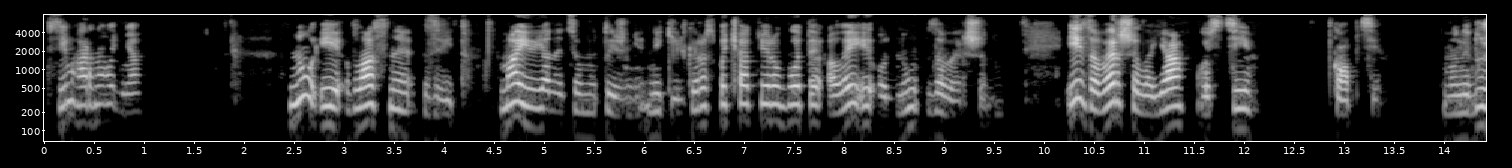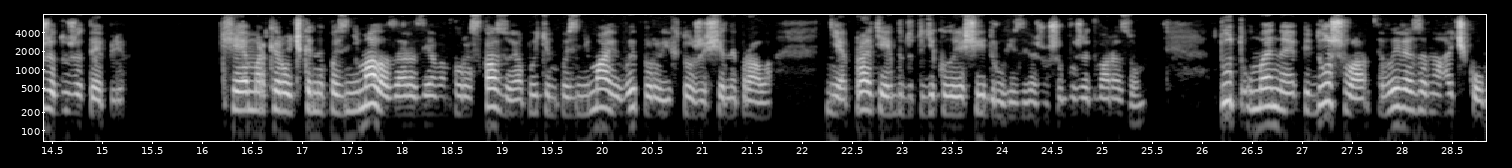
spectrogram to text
Всім гарного дня! Ну і, власне, звіт. Маю я на цьому тижні не тільки розпочаті роботи, але і одну завершену. І завершила я ось ці капці. Вони дуже-дуже теплі. Ще я маркерочки не познімала, зараз я вам порозказую, а потім познімаю, виперу їх теж ще не прала. Ні, прати я їх буду тоді, коли я ще й другі зв'яжу, щоб уже два разом. Тут у мене підошва вив'язана гачком.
